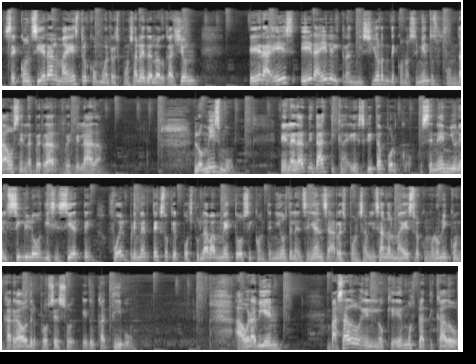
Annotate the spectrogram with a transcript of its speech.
se considera al maestro como el responsable de la educación. Era, es, era él el transmisor de conocimientos fundados en la verdad revelada. Lo mismo, en la Edad Didáctica, escrita por Senemio en el siglo XVII, fue el primer texto que postulaba métodos y contenidos de la enseñanza, responsabilizando al maestro como el único encargado del proceso educativo. Ahora bien, basado en lo que hemos platicado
